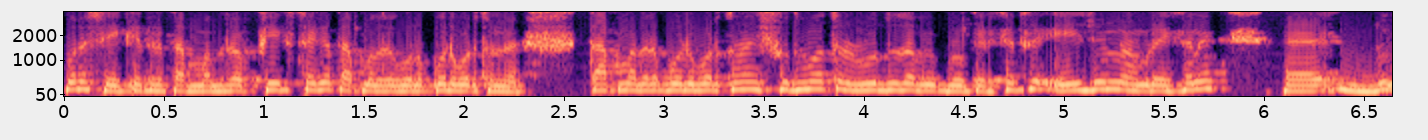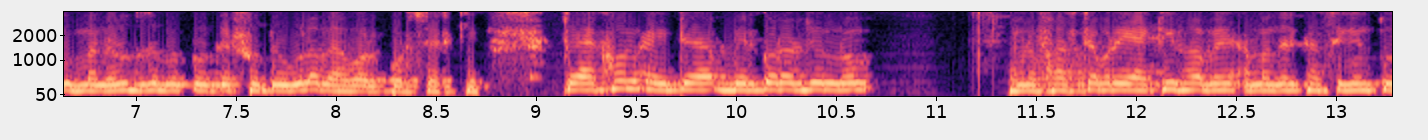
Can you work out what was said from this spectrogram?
করে সেই ক্ষেত্রে তাপমাত্রা ফিক্স থাকে তাপমাত্রা কোনো পরিবর্তন হয় তাপমাত্রা পরিবর্তন হয় শুধুমাত্র রুদ্রদাবী প্রক্রিয়ার ক্ষেত্রে। এই জন্য আমরা এখানে মানে প্রক্রিয়ার সূত্রগুলো ব্যবহার করছে আর কি। তো এখন এটা বের করার জন্য আমরা ফার্স্ট আবার একই ভাবে আমাদের কাছে কিন্তু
